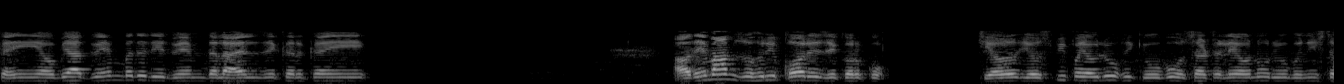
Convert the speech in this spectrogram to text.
کئ او بیا دویم به دې دویم دلایل ذکر کئ او د امام زهری قول ذکر کو چې یو سپی په یو لوخي کې وبو سټلې او نور یو بنشته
